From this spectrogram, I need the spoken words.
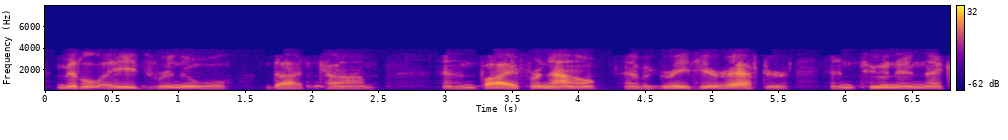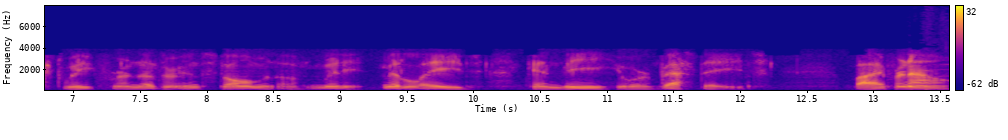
MiddleAgeRenewal.com. And bye for now. Have a great hereafter, and tune in next week for another installment of Middle Age Can Be Your Best Age. Bye for now.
